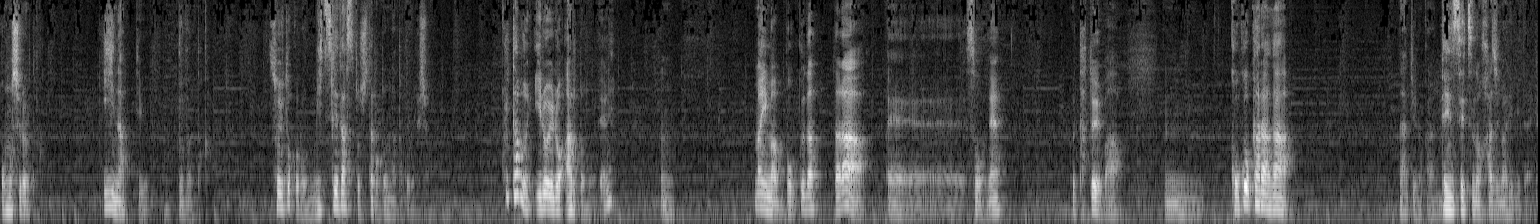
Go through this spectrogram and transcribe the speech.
面白いとかいいなっていう部分とかそういうところを見つけ出すとしたらどんなところでしょう？これ多分いろいろあると思うんだよね。うん。まあ今僕だったら、えー、そうね。例えば、うんここからがなんていうのかな伝説の始まりみたいな。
